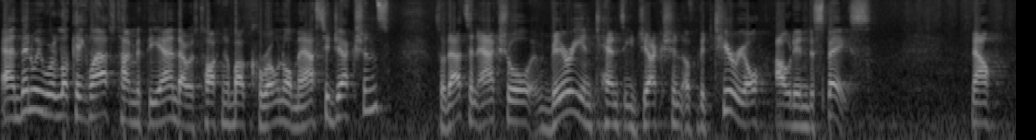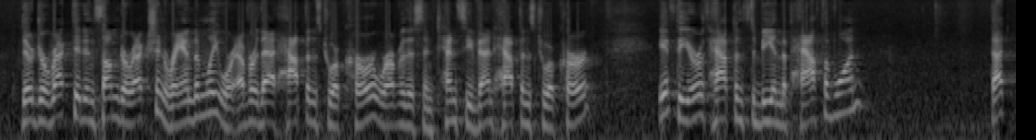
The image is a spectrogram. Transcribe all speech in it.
And then we were looking last time at the end, I was talking about coronal mass ejections. So that's an actual very intense ejection of material out into space. Now, they're directed in some direction randomly, wherever that happens to occur, wherever this intense event happens to occur. If the Earth happens to be in the path of one, that,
